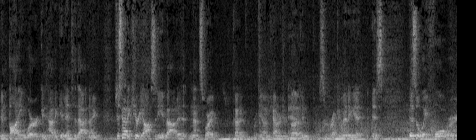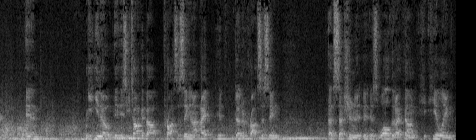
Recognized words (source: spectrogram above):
and body work and how to get into that. And I just had a curiosity about it. And that's where I kind of you know, encountered your book and recommending it is is a way forward. And you know, as you talk about processing, and I, I had done a processing uh session as well that I found healing.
